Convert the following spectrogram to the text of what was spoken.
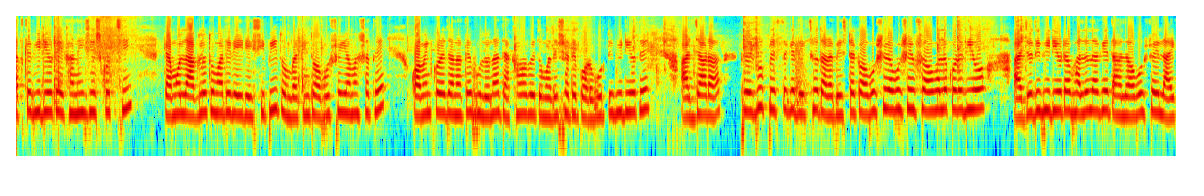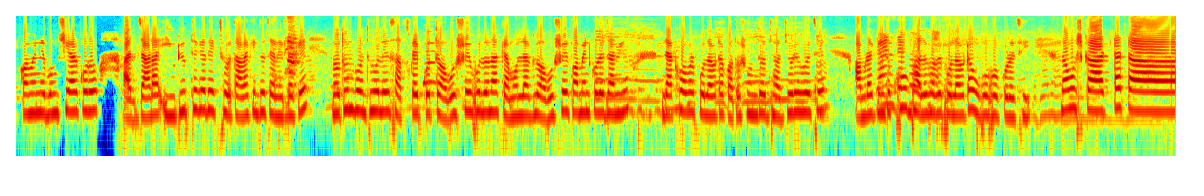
আজকে ভিডিওটা এখানেই শেষ করছি। কেমন লাগল তোমাদের এই রেসিপি তোমরা কিন্তু অবশ্যই আমার সাথে কমেন্ট করে জানাতে ভুলো না। দেখা হবে তোমাদের সাথে পরবর্তী ভিডিওতে। আর যারা ফেসবুক পেজ থেকে দেখছ, তারা পেজটাকে অবশ্যই অবশ্যই ফলো করে দিও। আর যদি ভিডিওটা ভালো লাগে, তাহলে অবশ্যই লাইক কমেন্ট এবং শেয়ার করো। আর যারা ইউটিউব থেকে দেখছ, তারা কিন্তু চ্যানেলটাকে নতুন বন্ধু হলে সাবস্ক্রাইব করতে অবশ্যই ভুলো না। কেমন লাগল অবশ্যই কমেন্ট করে জানিও। দেখো আমার পোলাওটা কত সুন্দর ঝরঝরে হয়েছে। আমরা কিন্তু খুব ভালোভাবে পোলাওটা উপভোগ করেছি। নমস্কার টাটা।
